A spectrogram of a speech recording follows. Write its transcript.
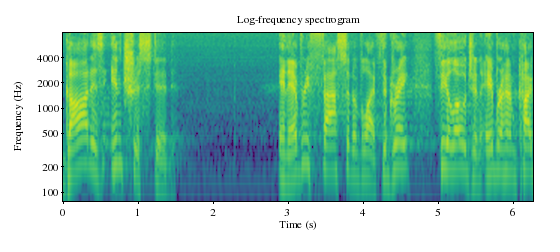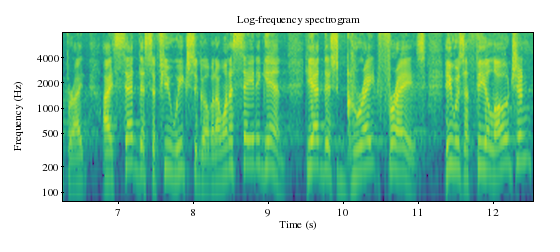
God is interested in every facet of life. The great theologian Abraham Kuyper, I, I said this a few weeks ago, but I want to say it again. He had this great phrase. He was a theologian,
